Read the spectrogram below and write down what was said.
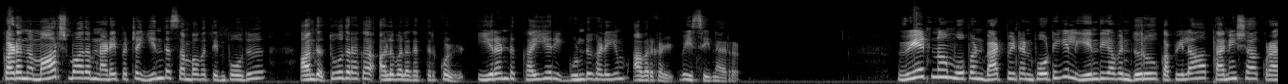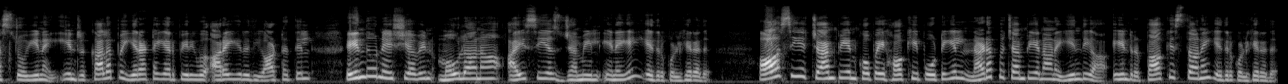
கடந்த மார்ச் மாதம் நடைபெற்ற இந்த சம்பவத்தின் போது அந்த தூதரக அலுவலகத்திற்குள் இரண்டு கையெறி குண்டுகளையும் அவர்கள் வீசினர். வியட்நாம் ஒபன் பேட்மிண்டன் போட்டியில் இந்தியாவின் துருவ் கபிலா தனிஷா கிராஸ்டோ இணை இன்று கலப்பு இரட்டையர் பிரிவு அரையிறுதி ஆட்டத்தில் இந்தோனேஷியாவின் மௌலானா ஐசிஎஸ் ஜமீல் இணையை எதிர்கொள்கிறது. ஆசிய சாம்பியன் கோப்பை ஹாக்கி போட்டியில் நடப்பு சாம்பியனான இந்தியா இன்று பாகிஸ்தானை எதிர்கொள்கிறது.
